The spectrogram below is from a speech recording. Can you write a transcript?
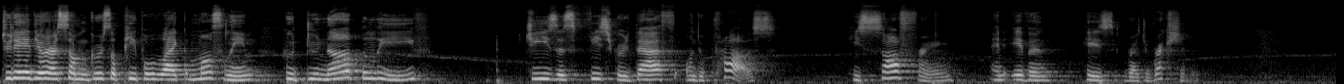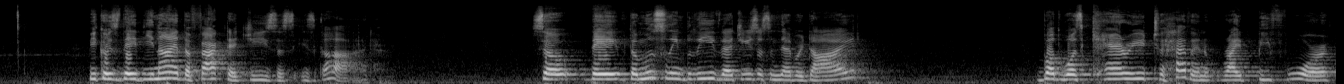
Today, there are some groups of people like Muslims who do not believe Jesus' physical death on the cross, his suffering, and even his resurrection. Because they deny the fact that Jesus is God. So they, the Muslims believe that Jesus never died, but was carried to heaven right before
